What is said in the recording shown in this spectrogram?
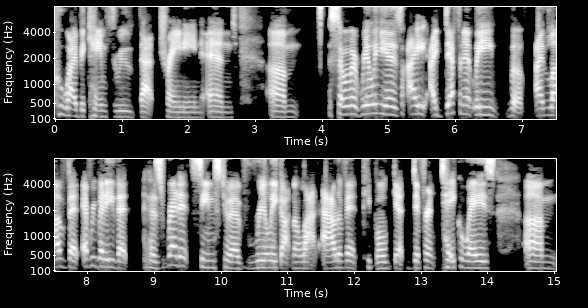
who I became through that training. And, um, so it really is. I, I definitely, I love that everybody that has read it seems to have really gotten a lot out of it. People get different takeaways. Um,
